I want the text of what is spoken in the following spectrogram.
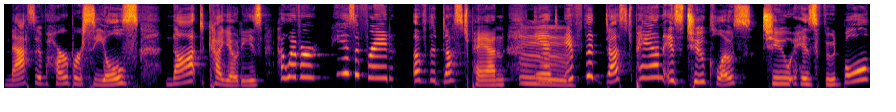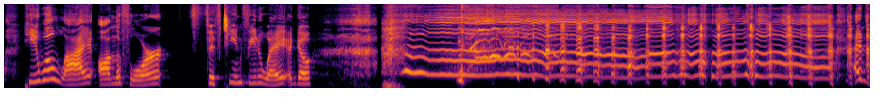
massive harbor seals, not coyotes. However, he is afraid of the dustpan. And Mm. if the dustpan is too close to his food bowl, he will lie on the floor 15 feet away and go, and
